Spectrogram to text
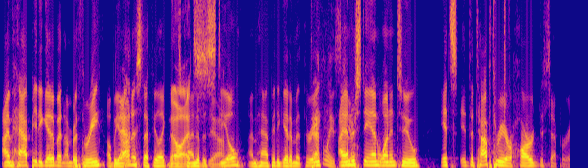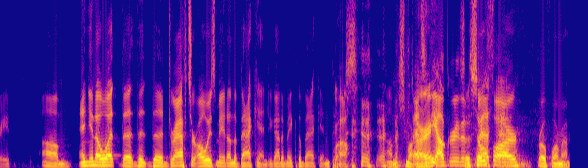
I'm happy to get him at number three. I'll be Yeah. honest. I feel like No, that's kind of a yeah. steal. I'm happy to get him at three. Definitely I understand one and two. It's it, the top three are hard to separate. Um, and you know what? The, the the drafts are always made on the back end. You got to make the back end picks. Um, smart. that's All right. the algorithm. So so far, pro forma.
